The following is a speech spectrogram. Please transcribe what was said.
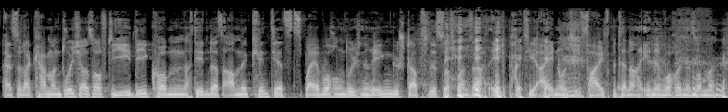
Also da kann man durchaus auf die Idee kommen, nachdem das arme Kind jetzt zwei Wochen durch den Regen gestapft ist, dass man sagt, ey, ich pack die ein und die fahre ich mit der nach eine Woche in die Sonne.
